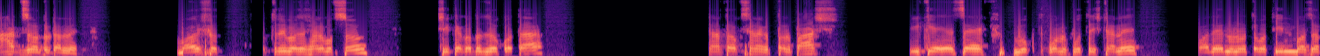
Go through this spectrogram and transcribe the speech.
আটজন টোটালে। বয়স ছত্রিশ বছর সর্বোচ্চ শিক্ষাগত যোগ্যতা, স্নাতক, স্নাতকোত্তর পাস পিকেএসএফ ভুক্ত কোনো প্রতিষ্ঠানে পদে ন্যূনতম তিন বছর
